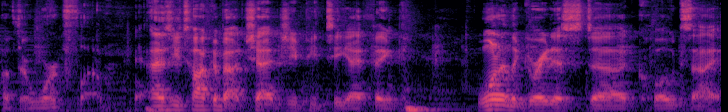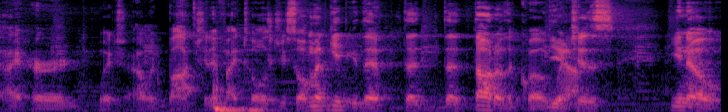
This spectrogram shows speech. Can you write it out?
of their workflow. As you talk about ChatGPT, I think one of the greatest uh, quotes I, I heard, which I would botch it if I told you, so I'm going to give you the, the, the thought of the quote, which is, you know,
